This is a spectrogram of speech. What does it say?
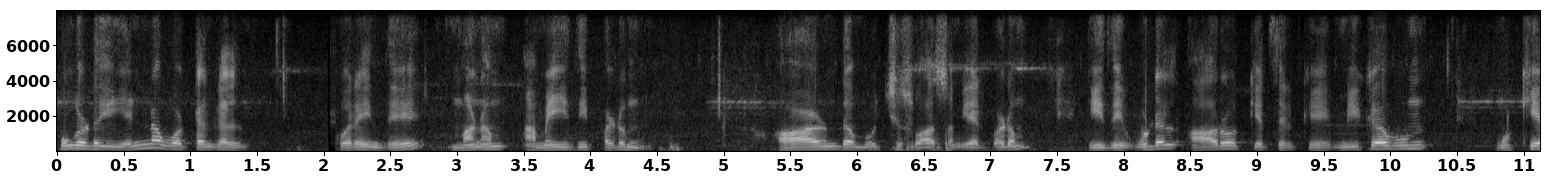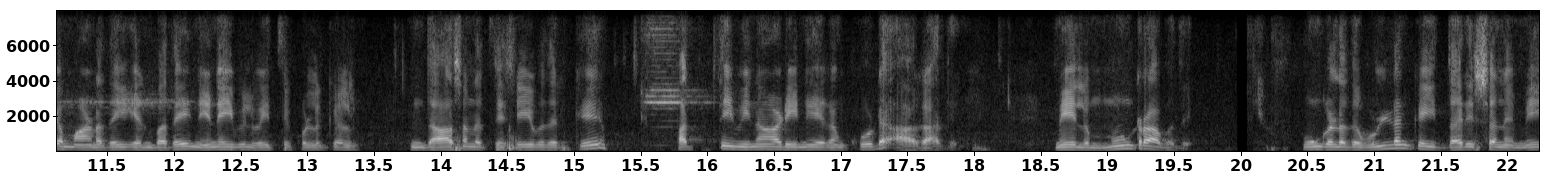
உங்களுடைய எண்ண ஓட்டங்கள் குறைந்து மனம் அமைதிப்படும். ஆழ்ந்த மூச்சு சுவாசம் ஏற்படும். இது உடல் ஆரோக்கியத்திற்கு மிகவும் முக்கியமானது என்பதை நினைவில் வைத்துக் கொள்ளுங்கள். இந்த ஆசனத்தை செய்வதற்கு பத்து வினாடி நேரம் கூட ஆகாது. மேலும் மூன்றாவது உங்களது உள்ளங்கை தரிசனமே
